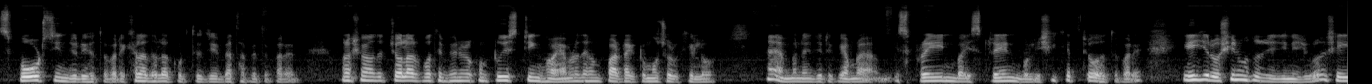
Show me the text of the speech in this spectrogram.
স্পোর্টস ইনজুরি হতে পারে, খেলাধুলা করতে যে ব্যথা পেতে পারেন। অনেক সময় আমাদের চলার পথে বিভিন্ন রকম টুইস্টিং হয়। আমরা দেখুন পাটা একটু মোচড় খেলো। হ্যাঁ মানে যেটাকে আমরা স্প্রেইন বা স্ট্রেন বলি, সেক্ষেত্রেও হতে পারে। এই যে রশির মতো যে জিনিসগুলো, সেই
